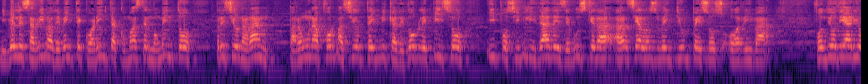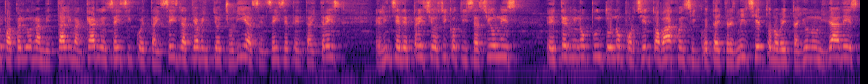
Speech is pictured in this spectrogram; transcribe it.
Niveles arriba de 20.40 como hasta el momento presionarán para una formación técnica de doble piso y posibilidades de búsqueda hacia los 21 pesos o arriba. Fondeo diario, papel gubernamental y bancario en 6.56, latía 28 días en 6.73. El índice de precios y cotizaciones eh, terminó 0.1% abajo en 53.191 unidades,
